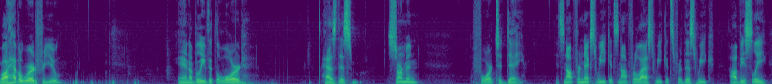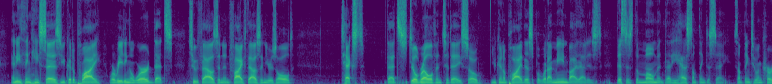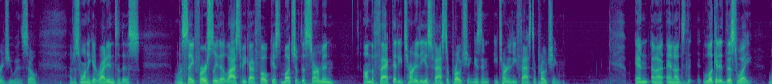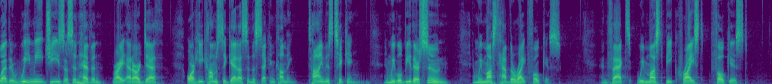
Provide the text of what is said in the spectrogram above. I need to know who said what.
Speaker 1: Well, I have a word for you. And I believe that the Lord has this sermon for today. It's not for next week, it's not for last week, it's for this week. Obviously, anything he says you could apply. We're reading a word that's 2,000 and 5,000 years old, text that's still relevant today, so you can apply this. But what I mean by that is this is the moment that he has something to say, something to encourage you with. So I just want to get right into this. I want to say, firstly, that last week I focused much of the sermon on the fact that eternity is fast approaching. Isn't eternity fast approaching? And, and, I, and I look at it this way whether we meet Jesus in heaven, right, at our death, or he comes to get us in the second coming, time is ticking, and we will be there soon, and we must have the right focus. In fact, we must be Christ focused.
